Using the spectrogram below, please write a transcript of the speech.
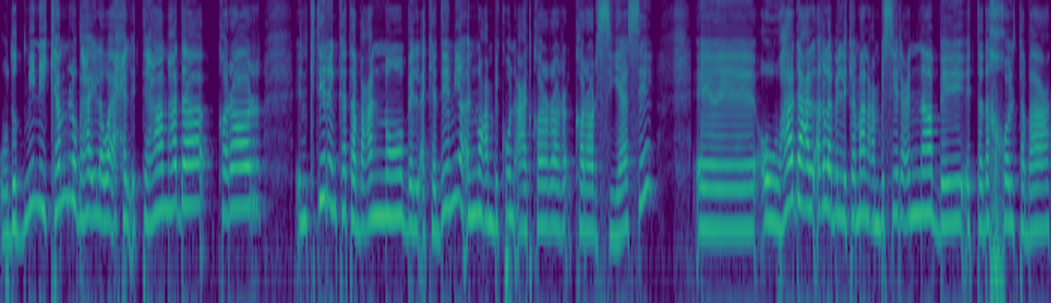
وضد مين يكملوا بهاي لوائح الاتهام هذا قرار إن كتير انكتب عنه بالأكاديمية أنه عم بيكون قاعد قرار, قرار سياسي. وهذا على الأغلب اللي كمان عم بيصير عندنا بالتدخل تبع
